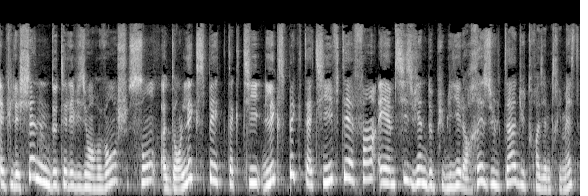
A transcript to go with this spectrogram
Et puis les chaînes de télévision en revanche sont dans l'expectative. TF1 et M6 viennent de publier leurs résultats du troisième trimestre.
